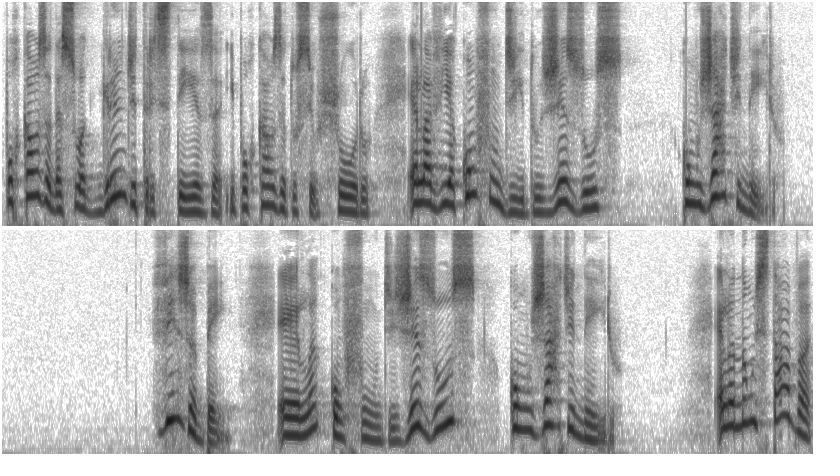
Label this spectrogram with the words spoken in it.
por causa da sua grande tristeza e por causa do seu choro, ela havia confundido Jesus com o jardineiro. Veja bem, ela confunde Jesus com o jardineiro. Ela não estava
